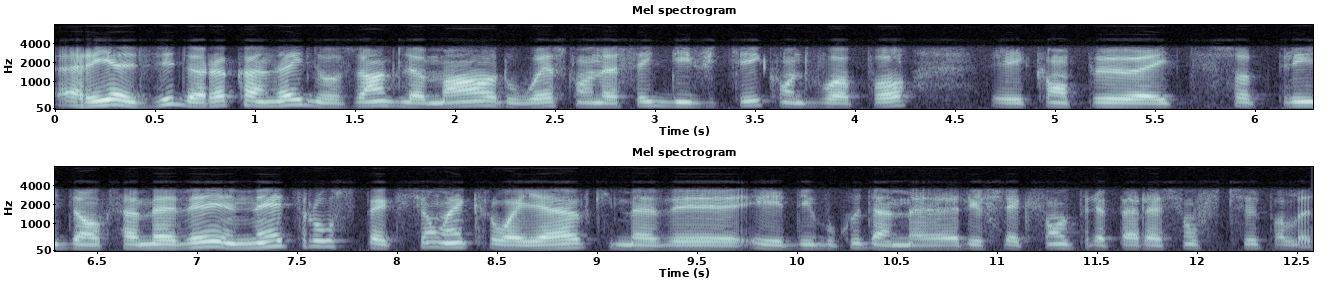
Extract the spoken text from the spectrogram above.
réalisé de reconnaître nos angles morts où est-ce qu'on essaie d'éviter, qu'on ne voit pas et qu'on peut être surpris. Donc, ça m'avait une introspection incroyable qui m'avait aidé beaucoup dans ma réflexion de préparation future par la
